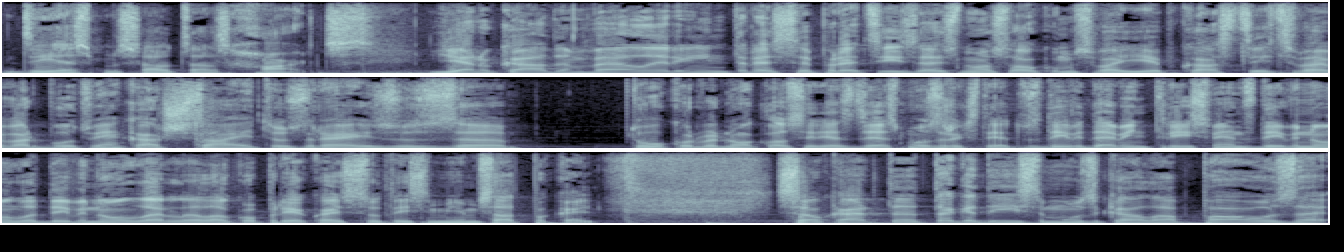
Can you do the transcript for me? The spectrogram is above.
dziesma saucās Hearts. Ja nu kādam vēl ir interese, precīzais nosaukums vai jebkas cits, vai varbūt vienkārši saiti uzreiz uz uh, to, kur var noklausīties dziesmu, uzrakstiet uz 293-1202, ar lielāko prieku aizsūtīsim jums atpakaļ. Savukārt, uh, tagad īsa muzikālā pauze,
